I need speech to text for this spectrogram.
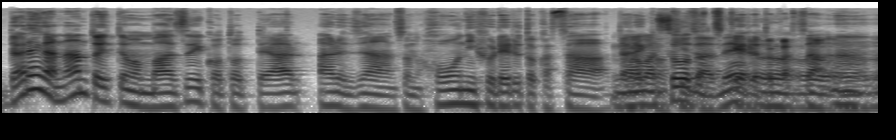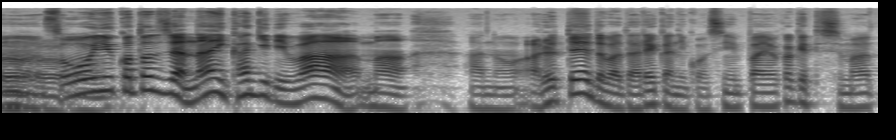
誰が何と言ってもまずいことってああるじゃん。その法に触れるとかさ誰かをそうだね。傷つけるとかさ。うんうんうんうん。うんそういうことじゃない限りはまああのある程度は誰かにこう心配をかけてしまっ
